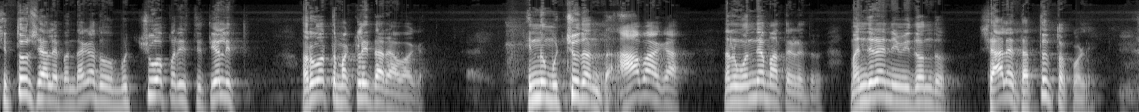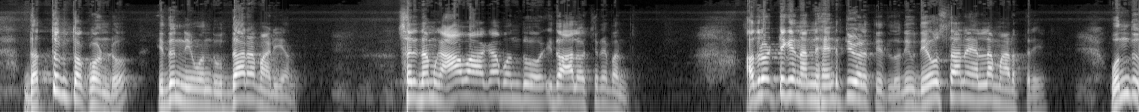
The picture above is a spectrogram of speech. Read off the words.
ಚಿತ್ತೂರು ಶಾಲೆ ಬಂದಾಗ ಅದು ಮುಚ್ಚುವ ಪರಿಸ್ಥಿತಿಯಲ್ಲಿತ್ತು. ಅರುವತ್ತು ಮಕ್ಕಳಿದ್ದಾರೆ ಆವಾಗ. ಇನ್ನು ಮುಚ್ಚುವುದಂತ ಆವಾಗ ನನಗೆ ಒಂದೇ ಮಾತಾಡಿದರು ಮಂಜರೇ ನೀವು ಇದೊಂದು ಶಾಲೆ ದತ್ತಕ್ಕೆ ತಗೊಳ್ಳಿ ದತ್ತಕ್ಕೆ ತಗೊಂಡು ಇದನ್ನು ನೀವೊಂದು ಉದ್ಧಾರ ಮಾಡಿ ಅಂತ. ಸರಿ, ನಮ್ಗೆ ಆವಾಗ ಒಂದು ಇದು ಆಲೋಚನೆ ಬಂತು. ಅದರೊಟ್ಟಿಗೆ ನನ್ನ ಹೆಂಡತಿ ಹೇಳ್ತಿದ್ಲು, ನೀವು ದೇವಸ್ಥಾನ ಎಲ್ಲ ಮಾಡ್ತೀರಿ. ಒಂದು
